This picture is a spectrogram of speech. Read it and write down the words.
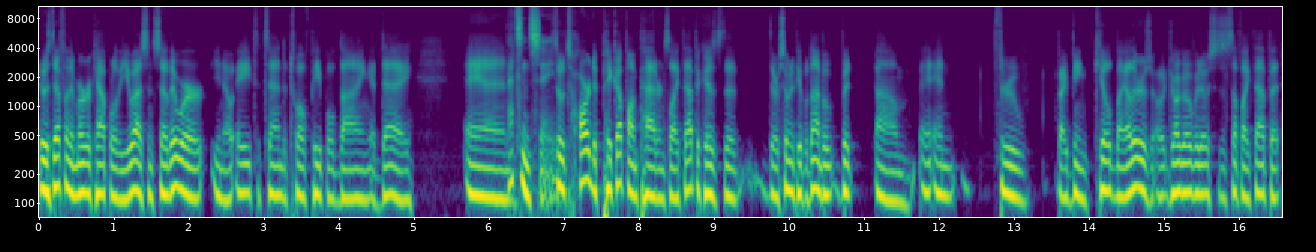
it was definitely the murder capital of the U.S. And so there were you know eight to ten to twelve people dying a day, and That's insane. so it's hard to pick up on patterns like that because the there are so many people dying, but but um and, and through by being killed by others or drug overdoses and stuff like that. But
